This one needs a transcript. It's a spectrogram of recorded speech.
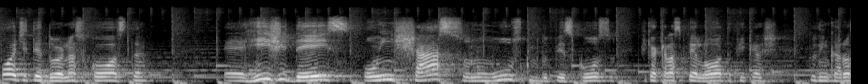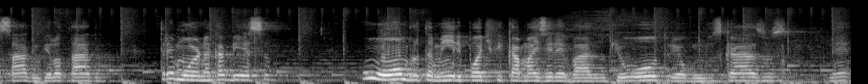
Pode ter dor nas costas, é, rigidez ou inchaço no músculo do pescoço, fica aquelas pelotas, fica tudo encaroçado, empelotado, tremor na cabeça. Um ombro também ele pode ficar mais elevado do que o outro em alguns dos casos, né?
